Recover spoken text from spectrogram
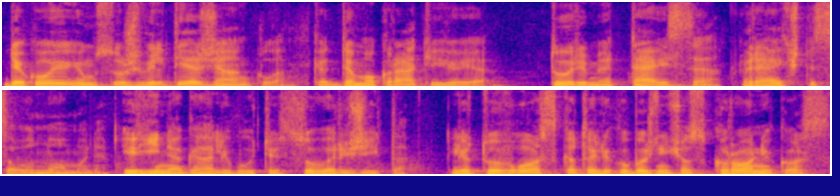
Dėkuoju Jums už vilties ženklą, kad demokratijoje turime teisę reikšti savo nuomonę ir ji negali būti suvaržyta. Lietuvos katalikų bažnyčios kronikos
